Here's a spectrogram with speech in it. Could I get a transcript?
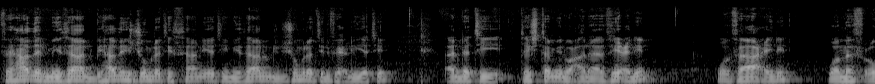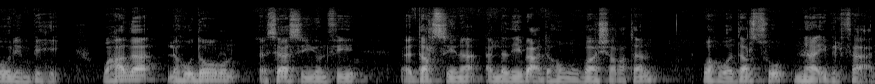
فهذا المثال بهذه الجملة الثانية مثال للجملة الفعلية التي تشتمل على فعل وفاعل ومفعول به. وهذا له دور أساسي في درسنا الذي بعده مباشرة وهو درس نائب الفاعل.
